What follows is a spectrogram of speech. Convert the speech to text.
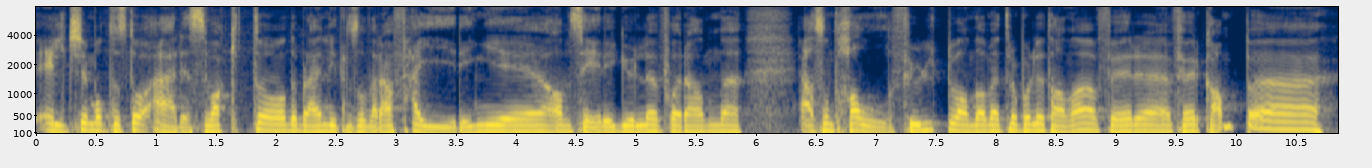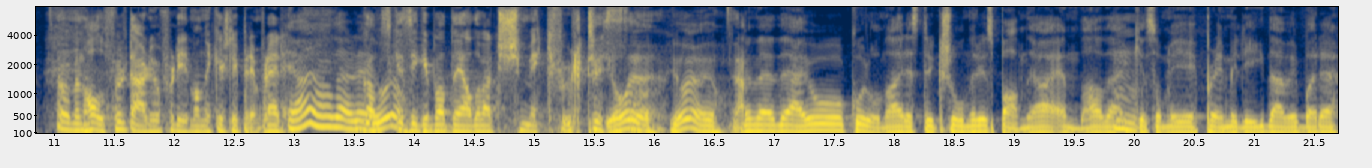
Elche måtte stå æresvakt, og det ble en liten sånn der feiring av seriegullet foran eh, ja, sånt halvfullt Wanda Metropolitana før, eh, før kamp. Eh, Ja, men halvfullt er det jo fordi man ikke slipper inn flere. Ja, ja, det det. Ganske jo. sikker på at det hadde vært smekkfullt. Hvis, Jo, jo, jo, jo, jo. Ja. Men det, det er jo koronarestriksjoner i Spania enda. Det er ikke som i Premier League, der vi bare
